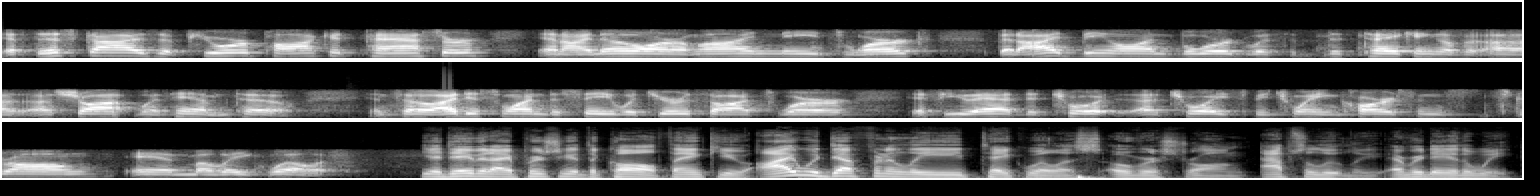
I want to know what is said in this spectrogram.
if this guy's a pure pocket passer, and I know our line needs work, but I'd be on board with the taking of a, a shot with him too. And so I just wanted to see what your thoughts were if you had the cho- a choice between Carson Strong and Malik Willis. Yeah, David, I appreciate the call. Thank you. I would definitely take Willis over Strong. Absolutely. Every day of the week.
